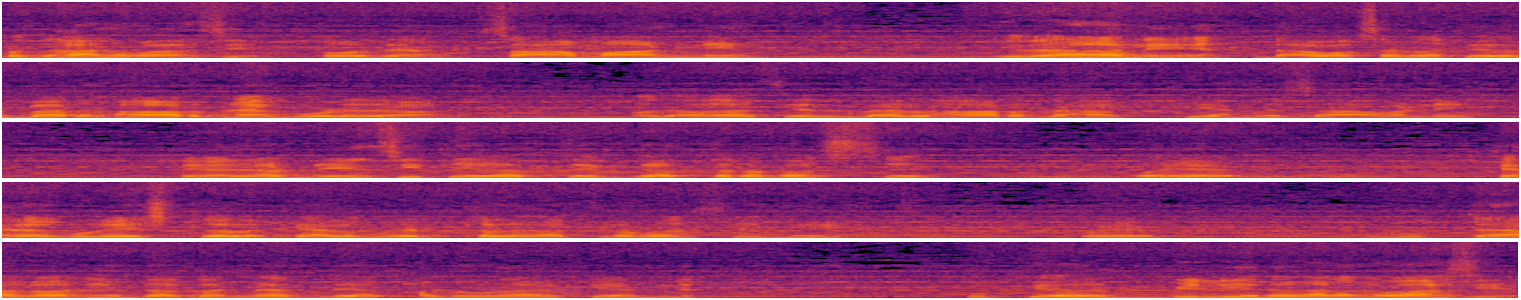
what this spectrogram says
ප්‍රධාන වාසිය. තෝ දැන් සාමාන්‍යයෙන් ඉරානය දවසක තෙල් බැර හාරදහ ගොඩදාන දව තෙල් බැල් හාරදහක් කියන්න සාමනය තේල ඩෙන්සි තේගත් එක් ගත්තර පස්සේ ඔය කැලකුලේස් කල කැලකුලෙට් කළ ගත්තර පස්සේ මේ ඔය මුත්තාකාශය දසමයක් දෙයක් අඩුනා කියන්නේ රුපියල් බිලියන කනක වාසිය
